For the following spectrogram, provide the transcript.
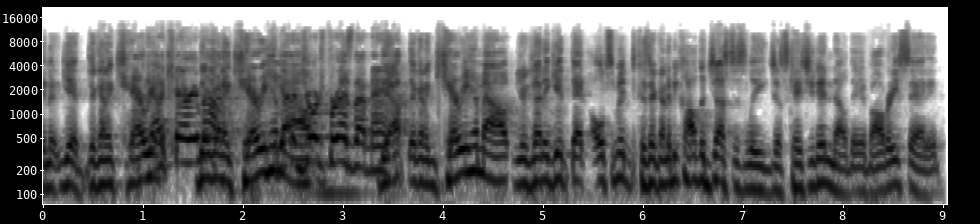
And it- yeah, they're going to carry, You gotta carry him they're out. going to carry him You gotta out. George Perez that man. Yep, they're going to carry him out. You're going to get that ultimate because they're going to be called the Justice League. Just in case you didn't know, they've already said it.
